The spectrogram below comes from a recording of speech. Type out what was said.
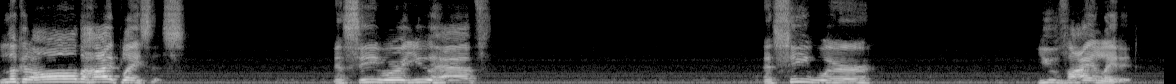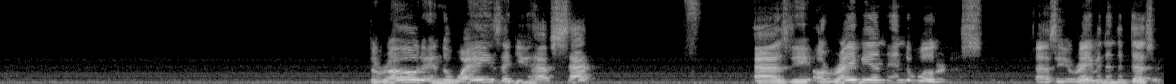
Look at all the high places and see where you have and see where you violated the road and the ways that you have set as the Arabian in the wilderness, as the Arabian in the desert.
